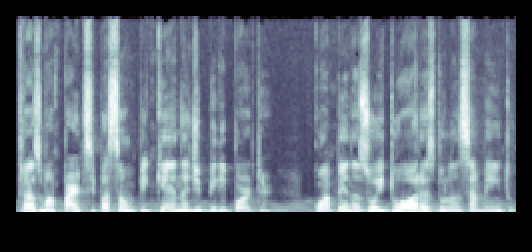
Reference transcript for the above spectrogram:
traz uma participação pequena de Billy Porter. Com apenas 8 horas do lançamento,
